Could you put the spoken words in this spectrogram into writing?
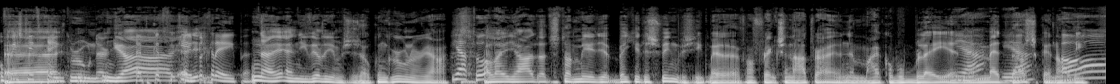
Of is dit Eh, geen grooner? ja, Heb ik het verkeerd die- begrepen? Nee, en die Williams is ook een crooner, ja. Ja, toch? Alleen ja, dat is dan meer een beetje de swingmuziek met, eh, van Frank Sinatra en eh, Michael Bublé en, Ja, en Matt ja. Dusk en al die. Oh.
